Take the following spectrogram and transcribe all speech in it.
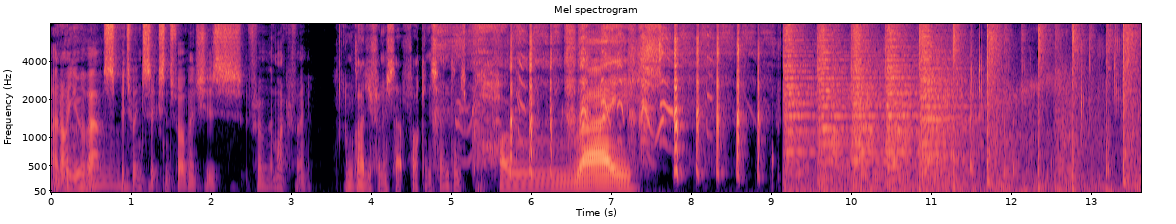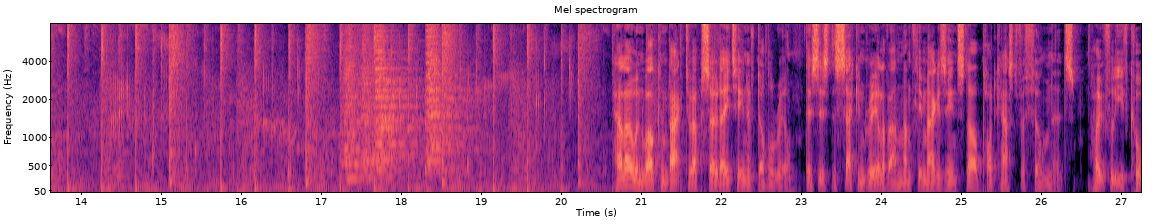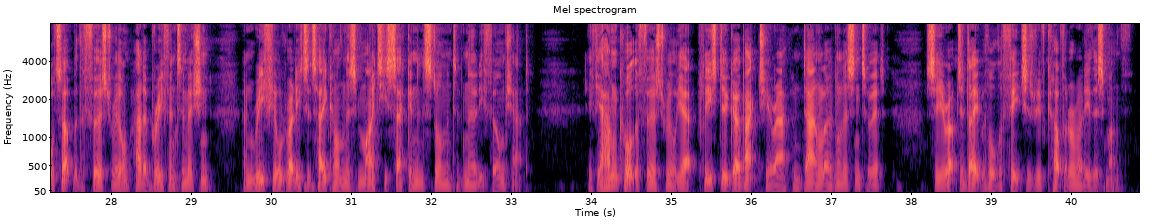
And are you about between six and twelve inches from the microphone? I'm glad you finished that fucking sentence. Christ. Hello and welcome back to episode 18 of Double Reel. This is the second reel of our monthly magazine style podcast for film nerds. Hopefully, you've caught up with the first reel, had a brief intermission, and refueled ready to take on this mighty second instalment of Nerdy Film Chat. If you haven't caught the first reel yet, please do go back to your app and download and listen to it so you're up to date with all the features we've covered already this month.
